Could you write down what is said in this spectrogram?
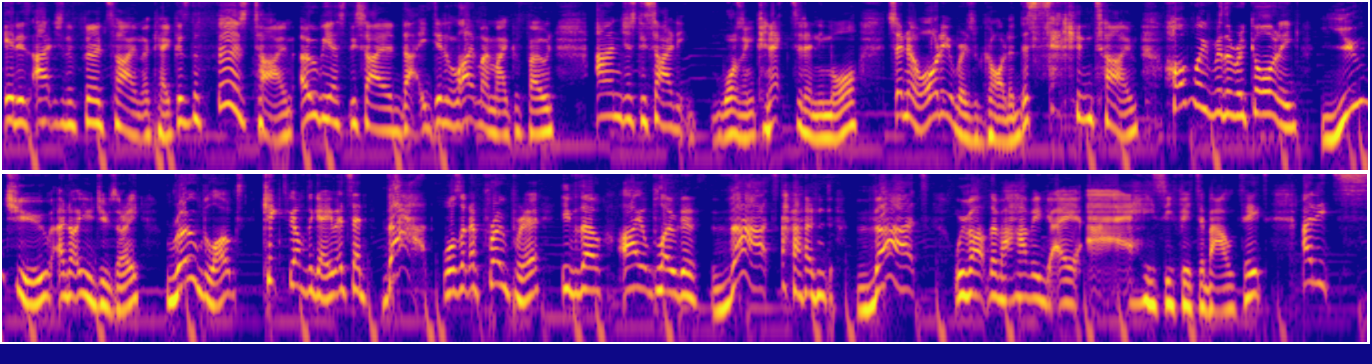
It is actually the third time, okay? Because the first time, OBS decided that it didn't like my microphone and just decided it wasn't connected anymore. So no audio was recorded. The second time, halfway through the recording, YouTube, uh, not YouTube, sorry, Roblox kicked me off the game and said that wasn't appropriate, even though I uploaded that and that without them having a, a hasty fit about it. And it's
